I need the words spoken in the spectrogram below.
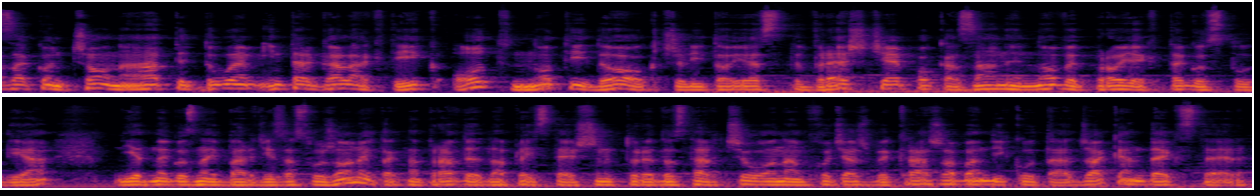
zakończona tytułem Intergalactic od Naughty Dog, czyli to jest wreszcie pokazany nowy projekt tego studia, jednego z najbardziej zasłużonych tak naprawdę dla PlayStation, które dostarczyło nam chociażby Crash'a Bandicoota, Jack and Dexter,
